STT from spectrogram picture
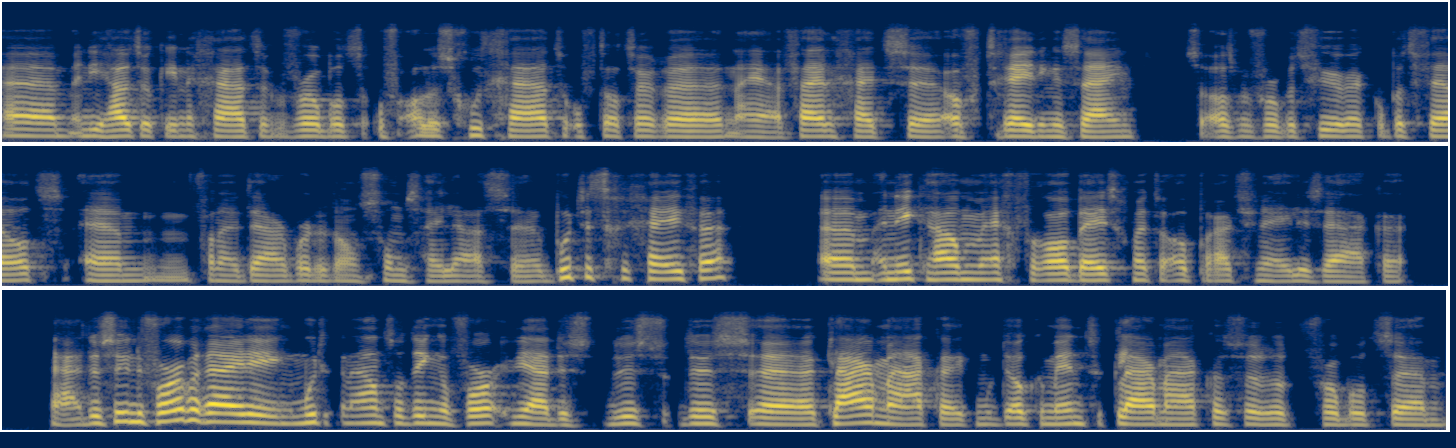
Um, en die houdt ook in de gaten bijvoorbeeld of alles goed gaat, of dat er uh, nou ja, veiligheidsovertredingen zijn, zoals bijvoorbeeld vuurwerk op het veld. Um, vanuit daar worden dan soms helaas uh, boetes gegeven. Um, en ik hou me echt vooral bezig met de operationele zaken. Ja, dus in de voorbereiding moet ik een aantal dingen voor, ja, dus, dus, dus uh, klaarmaken. Ik moet documenten klaarmaken, zodat bijvoorbeeld, ja,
